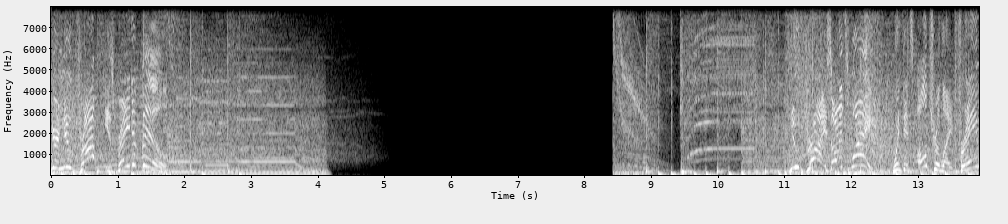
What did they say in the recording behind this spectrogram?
Your new prop is ready to build! New prize on its way! With its ultralight frame,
